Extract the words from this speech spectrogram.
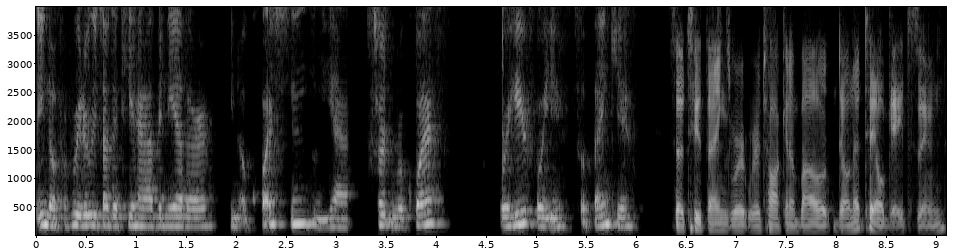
you know feel free to reach out if you have any other you know questions or you have certain requests. We're here for you. So thank you. So two things we're we're talking about donut tailgate soon.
